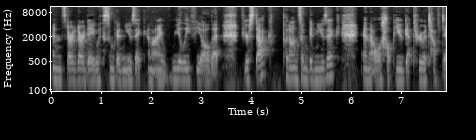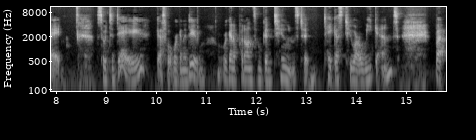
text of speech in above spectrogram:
and started our day with some good music. And I really feel that if you're stuck, put on some good music and that will help you get through a tough day. So today, guess what we're going to do? We're going to put on some good tunes to take us to our weekend. But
